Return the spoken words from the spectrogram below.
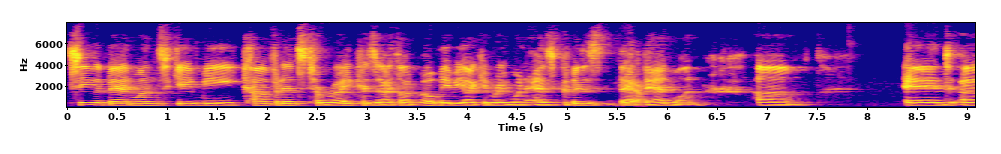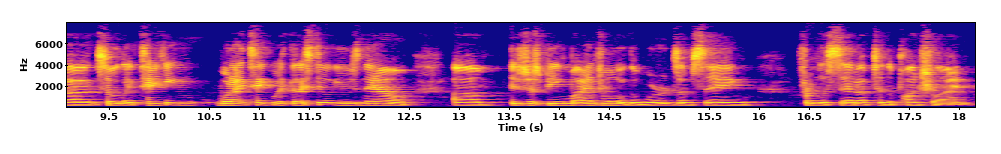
seeing the bad ones gave me confidence to write because I thought, oh, maybe I could write one as good as that Yeah. bad one. Um, and uh, so, like taking what I take with that I still use now um, is just being mindful of the words I'm saying from the setup to the punchline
